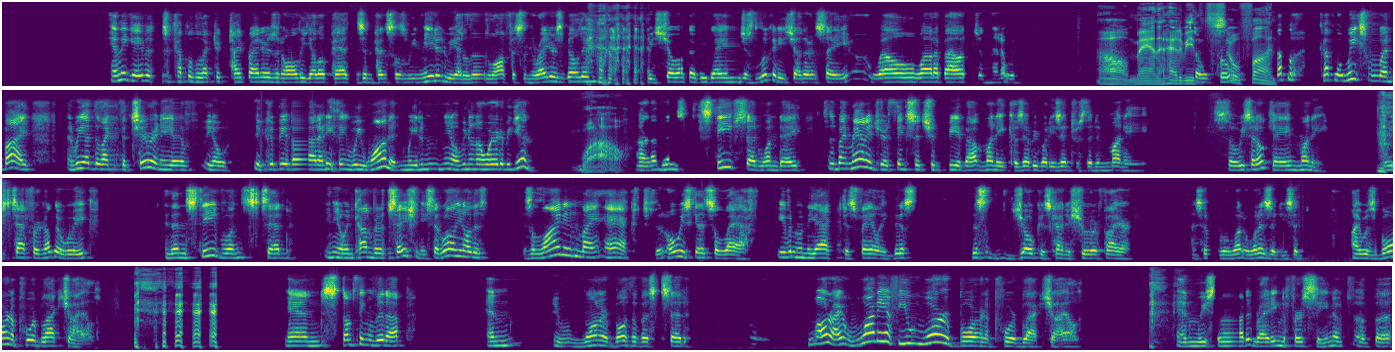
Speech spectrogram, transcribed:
and they gave us a couple of electric typewriters and all the yellow pads and pencils we needed we had a little office in the writers building we'd show up every day and just look at each other and say well what about and then it would oh man, that had to be So so, fun. couple couple of weeks went by, and we had the like the tyranny of you know it could be about anything we wanted, and we didn't you know we didn't know where to begin. Wow. Uh, and then Steve said one day, says my manager thinks it should be about money because everybody's interested in money. So we said, okay, money. And we sat for another week, and then Steve once said, you know, in conversation, he said, well, you know, there's there's a line in my act that always gets a laugh, even when the act is failing. This this joke is kind of surefire. I said, well, what what is it? He said, I was born a poor black child and something lit up and one or both of us said all right what if you were born a poor black child and we started writing the first scene of, of uh,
